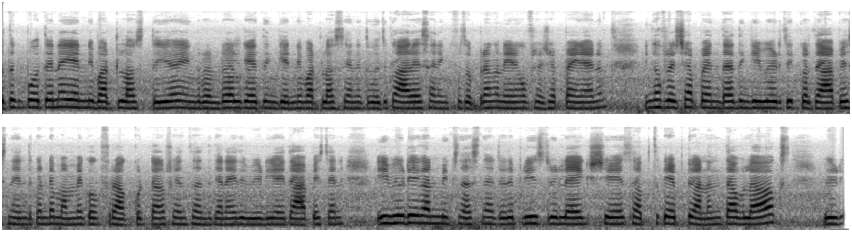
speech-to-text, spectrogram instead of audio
ఉతకపోతేనే ఎన్ని బట్టలు వస్తాయో ఇంక రెండు రోజులకి అయితే ఇంకెన్ని బట్టలు వస్తాయని ఉతికి ఆరేసాను. ఇంక శుభ్రంగా నేను ఫ్రెష్ అప్ అయినాను. ఇంకా ఫ్రెష్ అప్ అయిన తర్వాత ఇంక ఈ వీడియో ఇక్కడ ఆపేసాను. ఎందుకంటే మమ్మీకి ఒక ఫ్రాక్ కుట్టాను ఫ్రెండ్స్ అందుకని అయితే వీడియో అయితే ఆపేసాను. ఈ వీడియో కానీ మీకు నచ్చినట్లయితే please do like share subscribe to Anantha vlogs video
